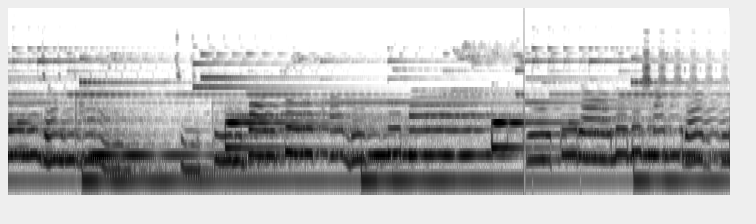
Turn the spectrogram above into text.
নীলজঙ্ঘা চতুর্বর্গ ফলমিতা জ্যোতিরানন সম্রাজ্ঞী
